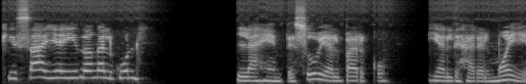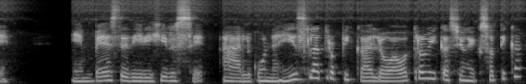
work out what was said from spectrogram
Quizá haya ido en alguno. La gente sube al barco y al dejar el muelle, en vez de dirigirse a alguna isla tropical o a otra ubicación exótica,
